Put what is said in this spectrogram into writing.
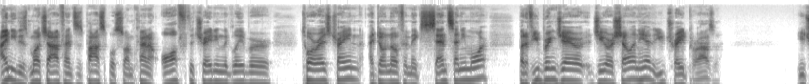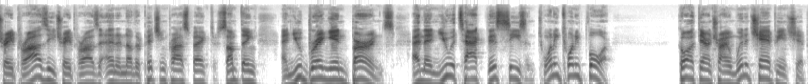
I need as much offense as possible, so I'm kind of off the trading the Gleyber Torres train. I don't know if it makes sense anymore. But if you bring Gio Urshela in here, you trade Peraza. You trade Peraza, you trade Peraza and another pitching prospect or something, and you bring in Burnes, and then you attack this season, 2024. Go out there and try and win a championship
